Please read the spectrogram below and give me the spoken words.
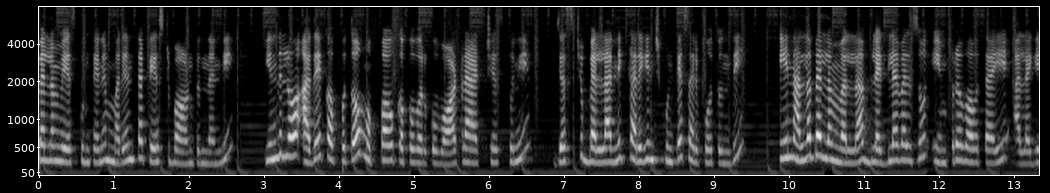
బెల్లం వేసుకుంటేనే మరింత టేస్ట్ బాగుంటుందండి. ఇందులో అదే కప్పుతో ముప్పావు కప్పు వరకు వాటర్ యాడ్ చేసుకుని జస్ట్ బెల్లాన్ని కరిగించుకుంటే సరిపోతుంది. ఈ నల్ల బెల్లం వల్ల బ్లడ్ లెవెల్స్ ఇంప్రూవ్ అవుతాయి. అలాగే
